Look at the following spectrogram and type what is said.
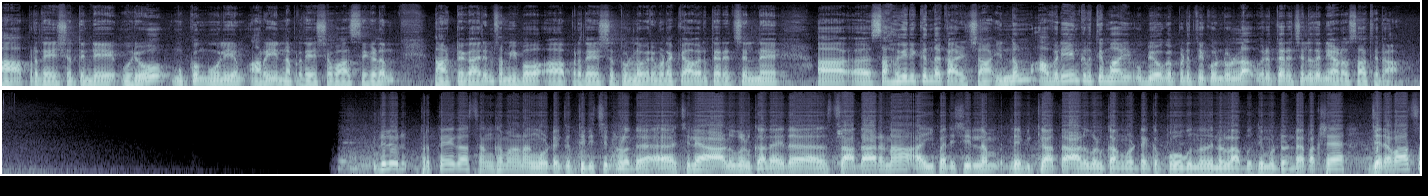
ആ പ്രദേശത്തിന്റെ ഒരു മുക്കും മൂലയും അറിയുന്ന പ്രദേശവാസികളും നാട്ടുകാരും സമീപ പ്രദേശത്തുള്ളവരുമടക്കം അവർ തെരച്ചിലിനെ സഹകരിക്കുന്ന കാഴ്ച. ഇന്നും അവരെയും കൃത്യമായി ഉപയോഗപ്പെടുത്തിക്കൊണ്ടുള്ള ഒരു തെരച്ചിൽ തന്നെയാണോ സാധ്യത? ഇതിലൊരു പ്രത്യേക സംഘമാണ് അങ്ങോട്ടേക്ക് തിരിച്ചിട്ടുള്ളത്. ചില ആളുകൾക്ക് അതായത് സാധാരണ ഈ പരിശീലനം ലഭിക്കാത്ത ആളുകൾക്ക് അങ്ങോട്ടേക്ക് പോകുന്നതിനുള്ള ബുദ്ധിമുട്ടുണ്ട്. പക്ഷേ ജനവാസ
